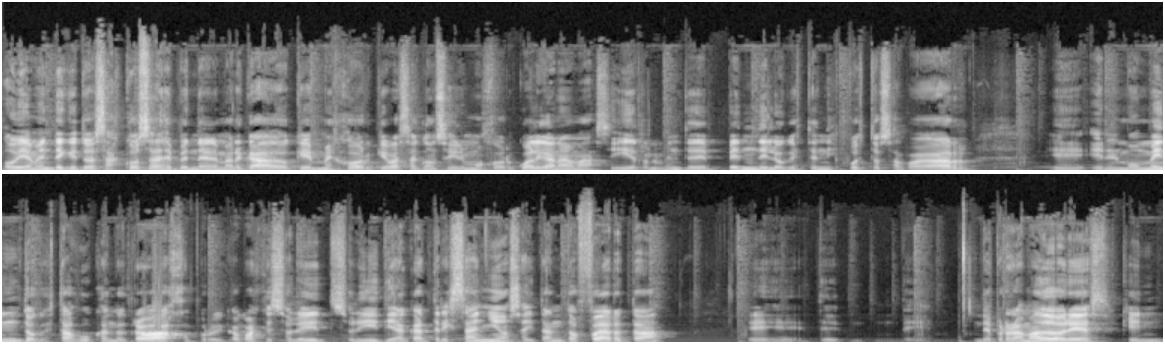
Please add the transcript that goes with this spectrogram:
Obviamente que todas esas cosas dependen del mercado. ¿Qué es mejor? ¿Qué vas a conseguir mejor? ¿Cuál gana más? Sí, realmente depende de lo que estén dispuestos a pagar eh, en el momento que estás buscando trabajo. Porque capaz que Solidity, acá tres años hay tanta oferta eh, de, programadores que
